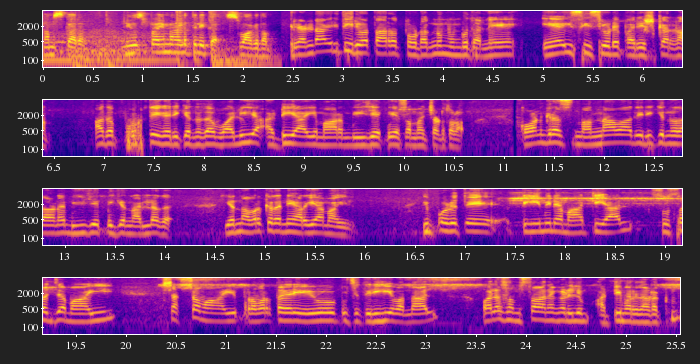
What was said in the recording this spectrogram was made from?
നമസ്കാരം. ന്യൂസ് പ്രൈം മലയാളത്തിലേക്ക് സ്വാഗതം. രണ്ടായിരത്തി ഇരുപത്തി ആറ് തുടങ്ങും മുമ്പ് തന്നെ എ ഐ സി സിയുടെ പരിഷ്കരണം അത് പൂർത്തീകരിക്കുന്നത് വലിയ അടിയായി മാറും ബി ജെ പിയെ സംബന്ധിച്ചിടത്തോളം. കോൺഗ്രസ് നന്നാവാതിരിക്കുന്നതാണ് ബി ജെ പിക്ക് നല്ലത് എന്ന് അവർക്ക് തന്നെ അറിയാമായിരുന്നു. ഇപ്പോഴത്തെ ടീമിനെ മാറ്റിയാൽ സുസജ്ജമായി ശക്തമായി പ്രവർത്തകരെ ഏകോപിപ്പിച്ച് തിരികെ വന്നാൽ പല സംസ്ഥാനങ്ങളിലും അട്ടിമറി നടക്കും.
